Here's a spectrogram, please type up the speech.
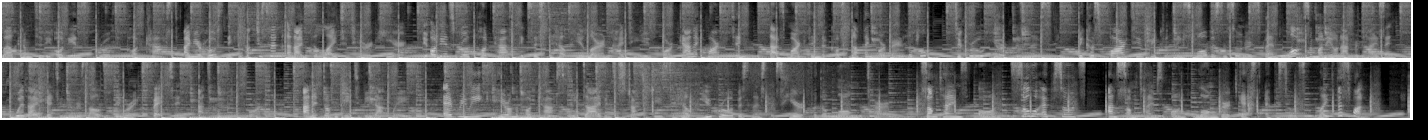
Welcome to the Audience Growth Podcast. I'm your host, Niki Hutchison, and I'm delighted you're here. The Audience Growth Podcast exists to help you learn how to use organic marketing, that's marketing that costs nothing or very little, to grow your business. Because far too frequently, small business owners spend lots of money on advertising without getting the results they were expecting and hoping for. And it doesn't need to be that way. Every week here on the podcast, we dive into strategies to help you grow a business that's here for the long term. Sometimes on solo episodes and sometimes on longer guest episodes like this one.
